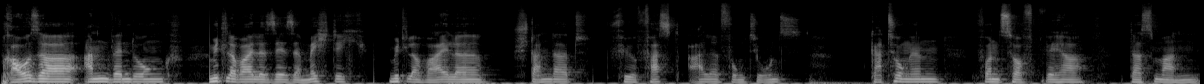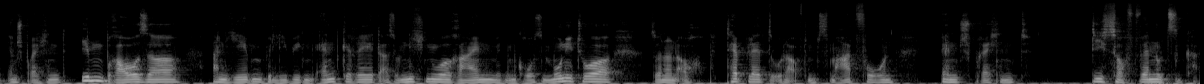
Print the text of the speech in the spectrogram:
Browser-Anwendung. Mittlerweile sehr, sehr mächtig, mittlerweile Standard für fast alle Funktionsgattungen von Software, dass man entsprechend im Browser an jedem beliebigen Endgerät, also nicht nur rein mit einem großen Monitor, sondern auch Tablet oder auf dem Smartphone entsprechend die Software nutzen kann.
